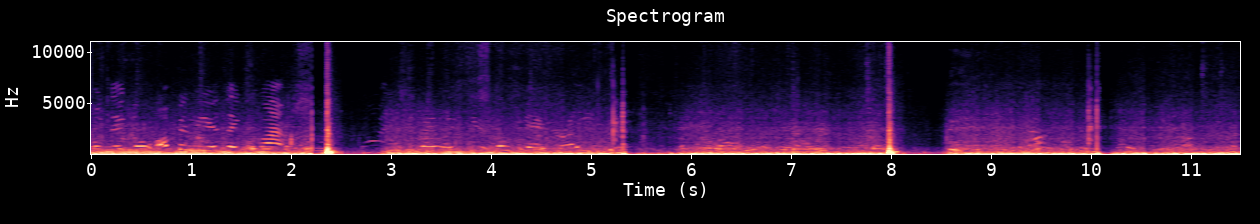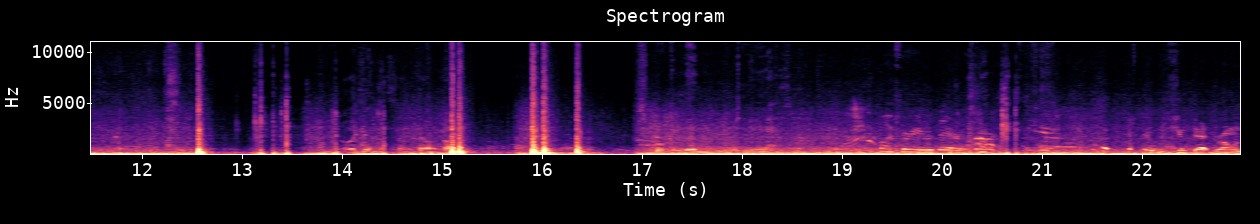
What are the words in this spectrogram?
When they go up in the air, they collapse. Really getting this thing filmed up. Facebook and then I you were there. YouTube. Shoot that drone.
